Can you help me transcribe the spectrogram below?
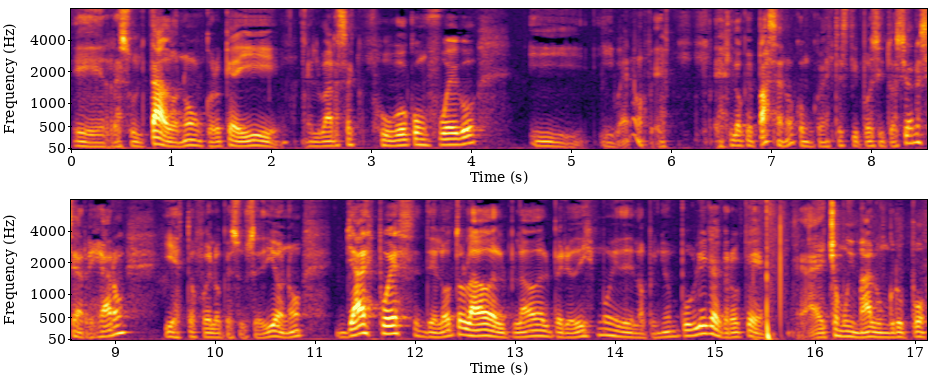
eh, resultado, ¿no? Creo que ahí el Barça jugó con fuego y, y bueno, es, es, lo que pasa, ¿no? Con, con, este tipo de situaciones se arriesgaron y esto fue lo que sucedió, ¿no? Ya después, del otro lado, del lado del periodismo y de la opinión pública, creo que ha hecho muy mal un grupo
